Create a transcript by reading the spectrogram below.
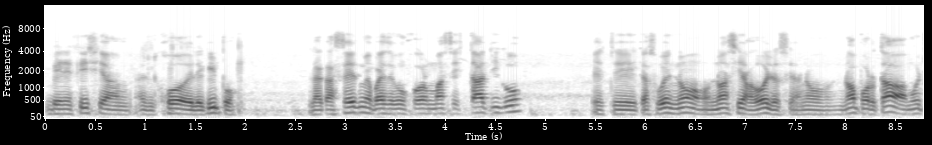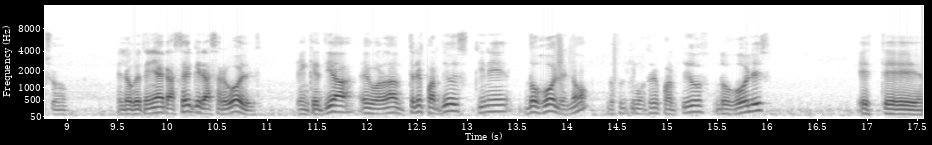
benefician el juego del equipo. La cassette me parece que es un jugador más estático, este, que a su vez no, no hacía goles, o sea, no, no aportaba mucho en lo que tenía que hacer, que era hacer goles. En que tía, es verdad, tres partidos tiene dos goles, ¿no? Los últimos tres partidos, dos goles. Este,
